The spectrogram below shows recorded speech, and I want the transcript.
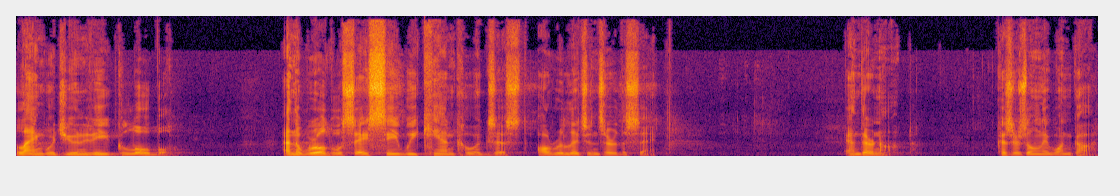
language unity, global. And the world will say, see, we can coexist. All religions are the same. And they're not, because there's only one God.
